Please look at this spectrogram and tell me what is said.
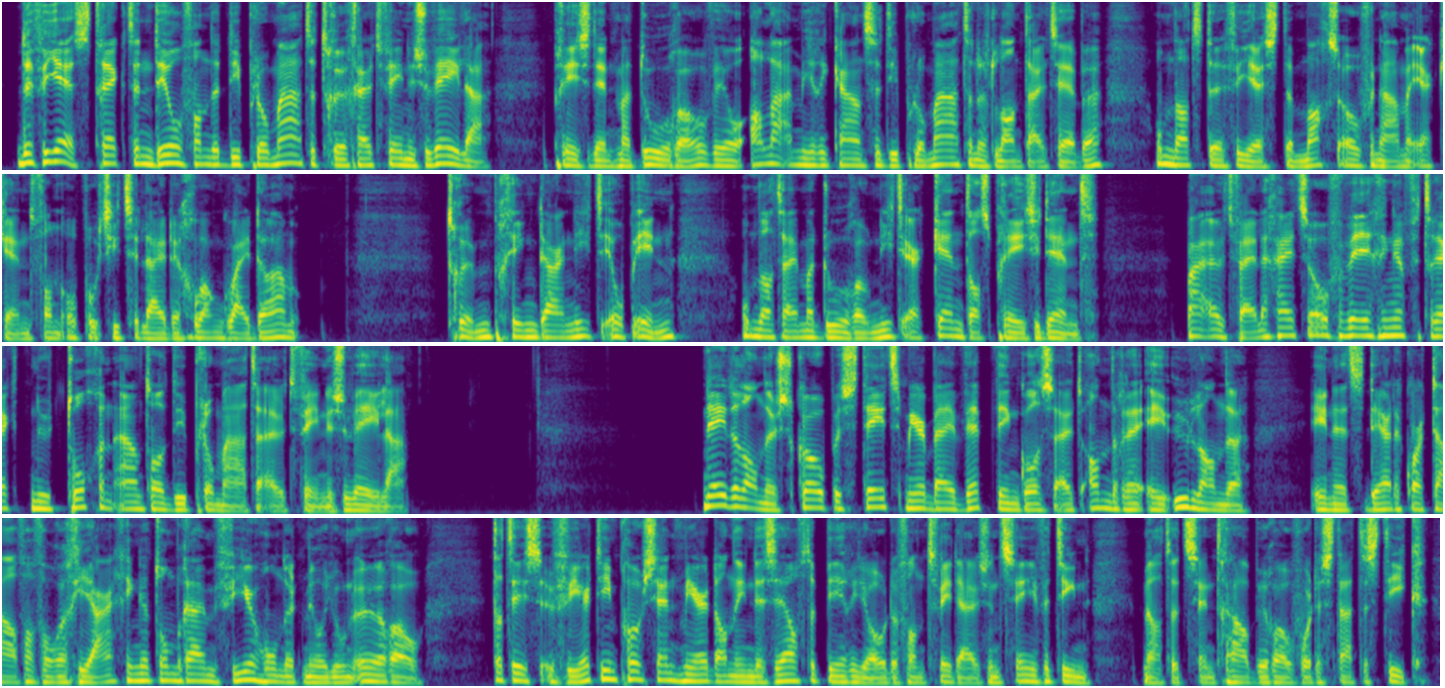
De VS trekt een deel van de diplomaten terug uit Venezuela. President Maduro wil alle Amerikaanse diplomaten het land uit hebben... omdat de VS de machtsovername erkent van oppositieleider Juan Guaidó. Trump ging daar niet op in, omdat hij Maduro niet erkent als president. Maar uit veiligheidsoverwegingen vertrekt nu toch een aantal diplomaten uit Venezuela. Nederlanders kopen steeds meer bij webwinkels uit andere EU-landen. In het derde kwartaal van vorig jaar ging het om ruim 400 miljoen euro. Dat is 14% meer dan in dezelfde periode van 2017... meldt het Centraal Bureau voor de Statistiek.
